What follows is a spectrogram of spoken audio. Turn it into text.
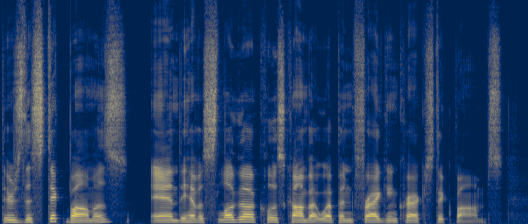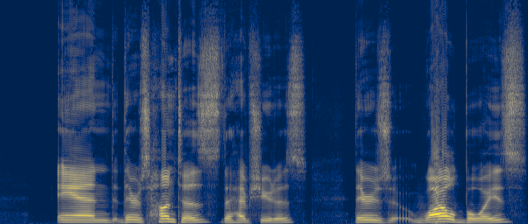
There's the stick bombers, and they have a slugga, close combat weapon, frag and crack stick bombs. And there's hunters that have shooters. There's wild boys,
